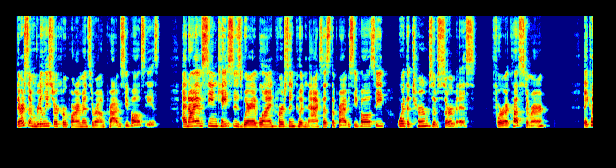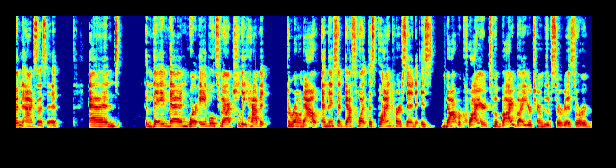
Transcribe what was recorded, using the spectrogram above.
There are some really strict requirements around privacy policies. And I have seen cases where a blind person couldn't access the privacy policy or the terms of service for a customer. They couldn't access it. And they then were able to actually have it thrown out. And they said, guess what? This blind person is not required to abide by your terms of service or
